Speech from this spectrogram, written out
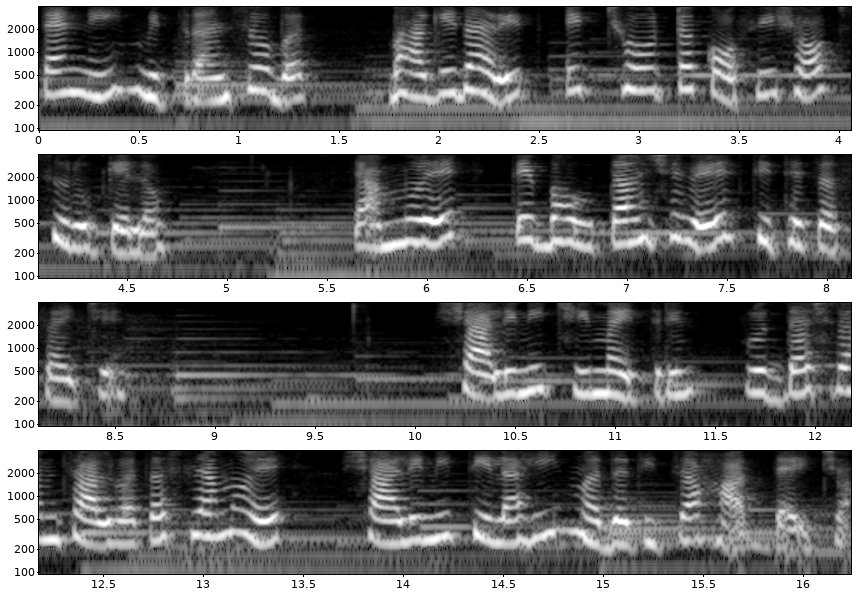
त्यांनी मित्रांसोबत भागीदारीत एक छोटं कॉफी शॉप सुरू केलं. त्यामुळे ते बहुतांश वेळ तिथेच असायचे. शालिनीची मैत्रीण वृद्धाश्रम चालवत असल्यामुळे शालिनी तिलाही मदतीचा हात द्यायच्या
